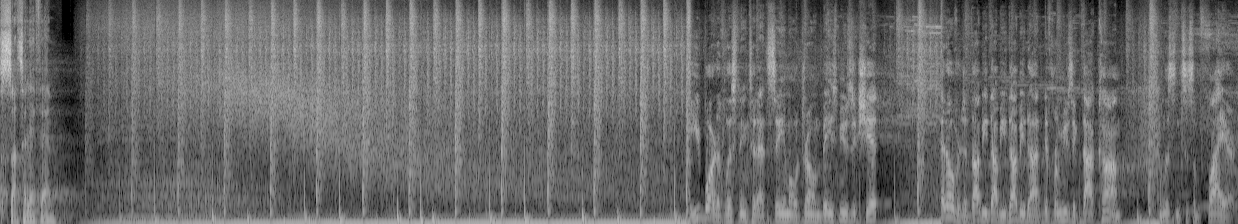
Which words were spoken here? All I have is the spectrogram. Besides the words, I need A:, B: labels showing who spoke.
A: Subtle FM.
B: Are you bored of listening to that same old drum bass music shit? Head over to www.differentmusic.com and listen to some fire.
